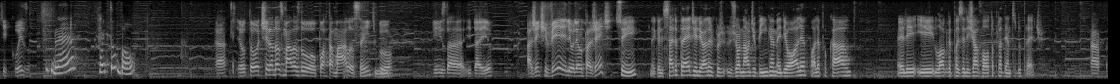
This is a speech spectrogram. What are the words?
Que coisa. Né? Muito bom. É, eu tô tirando as malas do porta-malas, assim, tipo, uhum. e da, e da Eva. A gente vê ele olhando pra gente? Sim. Ele sai do prédio, ele olha pro jornal de Bingham, ele olha, olha pro carro, ele e logo depois ele já volta para dentro do prédio. Ah, tá.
